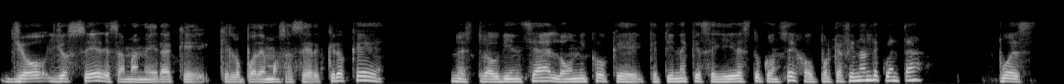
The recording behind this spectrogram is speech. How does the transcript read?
yo, yo sé de esa manera que, que lo podemos hacer. Creo que nuestra audiencia lo único que, que tiene que seguir es tu consejo, porque a final de cuentas, pues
